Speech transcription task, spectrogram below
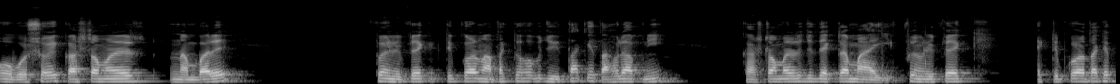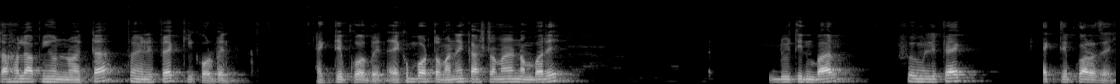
অবশ্যই কাস্টমারের নাম্বারে ফ্যামিলি প্যাক অ্যাক্টিভ করা না থাকতে হবে যদি থাকে, তাহলে আপনি কাস্টমারের যদি একটা মাই ফ্যামিলি প্যাক অ্যাক্টিভ করা থাকে, তাহলে আপনি অন্য একটা ফ্যামিলি প্যাক কী করবেন? অ্যাক্টিভ করবেন। এখন বর্তমানে কাস্টমারের নম্বরে দুই তিনবার ফ্যামিলি প্যাক অ্যাক্টিভ করা যায়।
